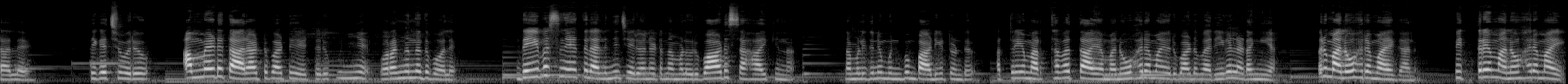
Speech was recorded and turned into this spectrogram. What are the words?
രസമുള്ളൊരു പാട്ടല്ലേ? തികച്ചും ഒരു അമ്മയുടെ താരാട്ടുപാട്ട് കേട്ടൊരു കുഞ്ഞ് ഉറങ്ങുന്നത് പോലെ. ദൈവസ്നേഹത്തിൽ അലിഞ്ഞു ചേരുവാനായിട്ട് നമ്മൾ ഒരുപാട് സഹായിക്കുന്ന നമ്മൾ ഇതിനു മുൻപും പാടിയിട്ടുണ്ട്. അത്രയും അർത്ഥവത്തായ മനോഹരമായ ഒരുപാട് വരികൾ അടങ്ങിയ ഒരു മനോഹരമായ ഗാനം. അപ്പൊ ഇത്രയും മനോഹരമായി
